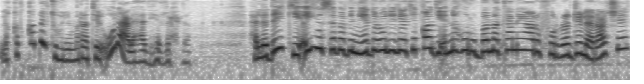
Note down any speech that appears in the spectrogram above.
لقد قابلته للمرة الأولى على هذه الرحلة. هل لديك أي سبب يدعو للاعتقاد أنه ربما كان يعرف الرجل راتشيت؟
